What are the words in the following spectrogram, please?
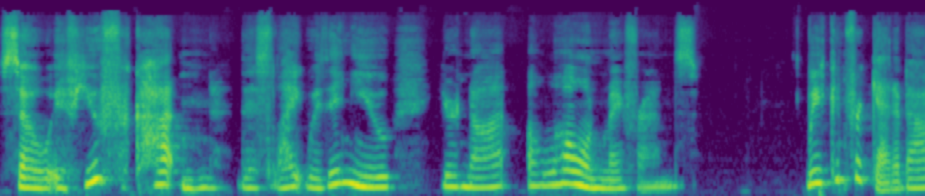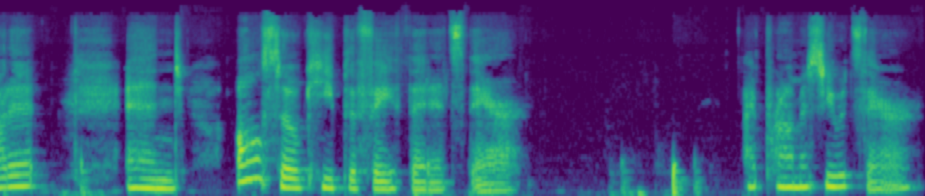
So if you've forgotten this light within you, you're not alone, my friends. We can forget about it and also keep the faith that it's there. I promise you it's there.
